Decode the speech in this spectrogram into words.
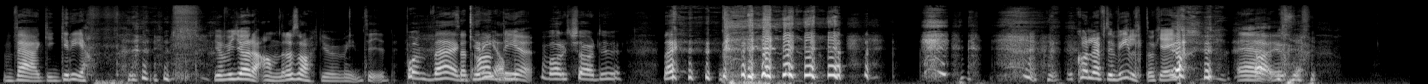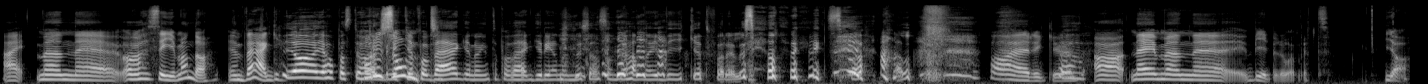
väggren. jag vill göra andra saker med min tid. På en väggren. Att, ja, det- Var kör du? Nej, Jag kollar efter vilt, okej? ja, Eh, nej, men eh, vad säger man då? En väg? ja, jag hoppas du har blicken på vägen och inte på väggrenen. Det känns som du hamnar i diket förr eller senare i så fall. Ja, herregud. Ja. nej, men eh, bilberoendet. Ja,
